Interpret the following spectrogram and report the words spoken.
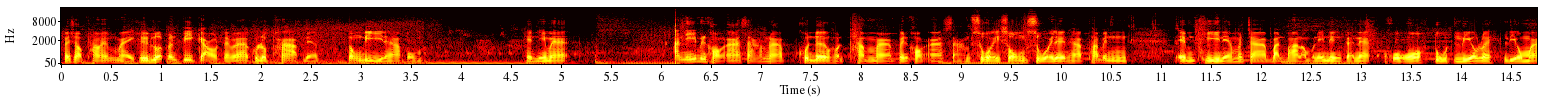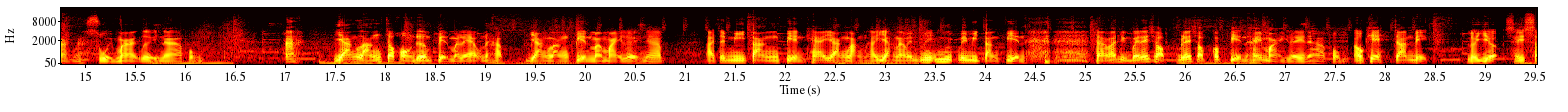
ไปช็อปทำให้ใหม่ คือรถมันปีเก่าแต่ว่าคุณภาพเนี่ยต้องดีนะครับผม เห็นนี้ไหมฮะอันนี้เป็นของ R3 นะครับ คนเดิมเขาทำมาเป็นของ R3 สวยทรงสวยเลยนะครับ ถ้าเป็น MT เนี่ยมันจะบานๆออกมานิดนึงแต่เนี่ยโหตูดเลียวเลยเลียวมากนะสวยมากเลยนะครับผมอะ ยางหลังเจ้าของเดิมเปลี่ยนมาแล้วนะครับยางหลังเปลี่ยนมาใหม่เลยนะครับอาจจะมีตังเปลี่ยนแค่ยางหลังนะยางหน้าไม่ไม่ไม่มีตังเปลี่ยน แต่มาถึงไปได้ช็อปไม่ได้ช็อปก็เปลี่ยนให้ใหม่เลยนะครับผมโอเค จานเบรกเหลือเยอะใส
